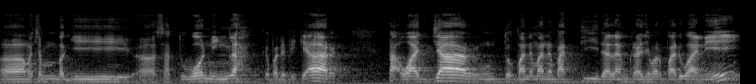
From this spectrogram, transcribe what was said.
uh, macam bagi uh, satu warning lah kepada PKR tak wajar untuk mana-mana parti dalam kerajaan perpaduan ni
